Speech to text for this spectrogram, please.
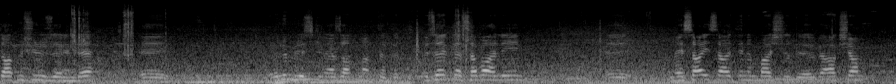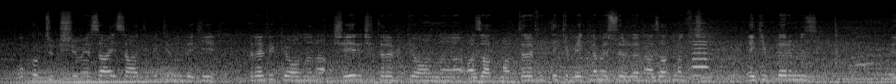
%60'ın üzerinde e, ölüm riskini azaltmaktadır. Özellikle sabahleyin e, mesai saatinin başladığı ve akşam okul çıkışı mesai saati bitimindeki trafik yoğunluğunu, şehir içi trafik yoğunluğunu azaltmak, trafikteki bekleme sürelerini azaltmak için ekiplerimiz e,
